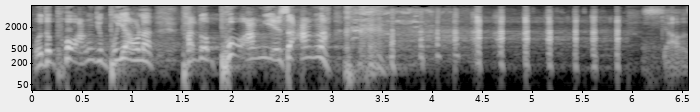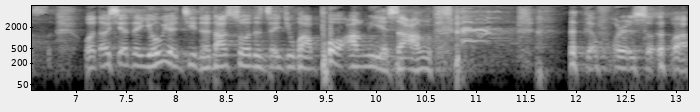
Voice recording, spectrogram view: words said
我说破昂就不要了。他说破昂也是昂啊。笑死！我到现在永远记得他说的这句话：破昂也是昂。那个妇人说的话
